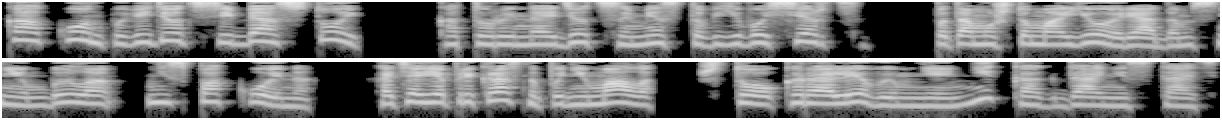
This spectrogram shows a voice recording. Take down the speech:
как он поведет себя с той, которой найдется место в его сердце, потому что мое рядом с ним было неспокойно, хотя я прекрасно понимала, что королевой мне никогда не стать.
